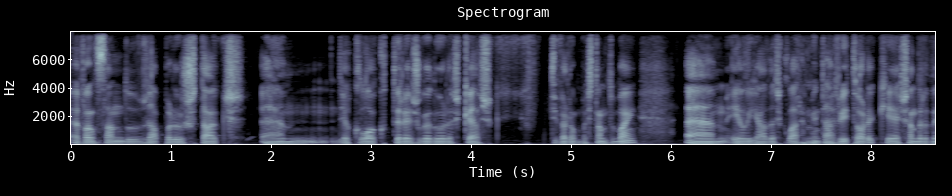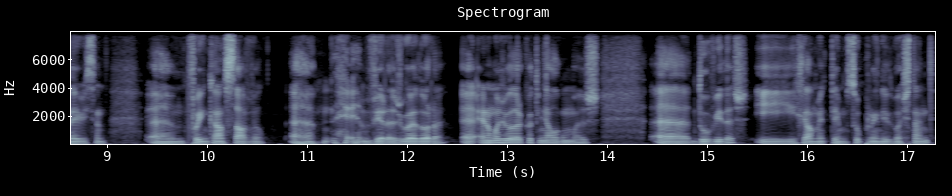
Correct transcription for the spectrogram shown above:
Avançando já para os destaques, um, eu coloco três jogadoras que acho que tiveram bastante bem um, e ligadas claramente à vitória, que é a Chandra Davison. Um, foi incansável uh, ver a jogadora. Uh, era uma jogadora que eu tinha algumas uh, dúvidas e realmente tem-me surpreendido bastante.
